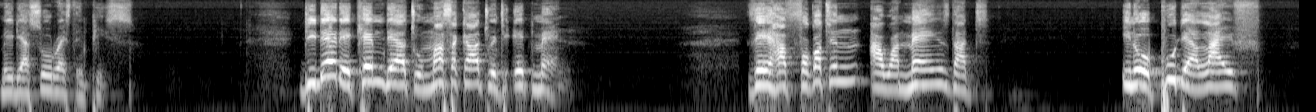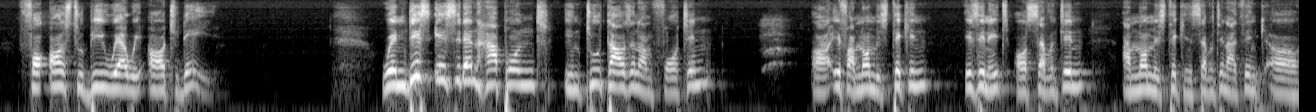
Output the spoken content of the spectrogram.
May their soul rest in peace. The day they came there to massacre 28 men, they have forgotten our men that, you know, put their life for us to be where we are today. When this incident happened in 2014, or if I'm not mistaken, isn't it? Or 17, I'm not mistaken, 17, I think, uh,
